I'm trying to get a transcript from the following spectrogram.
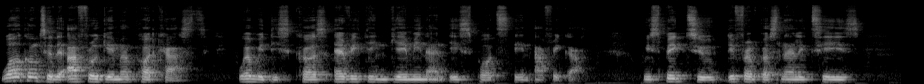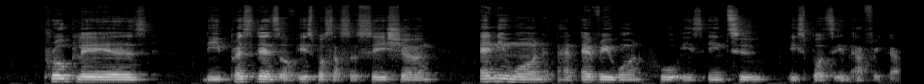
Welcome to the AfroGamer podcast, where we discuss everything gaming and esports in Africa. We speak to different personalities, pro players, the presidents of Esports Association, anyone and everyone who is into esports in Africa.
